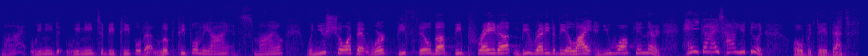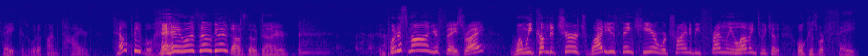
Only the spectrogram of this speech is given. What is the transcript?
Smile. We need, we need to be people that look people in the eye and smile. When you show up at work, be filled up, be prayed up, and be ready to be a light. And you walk in there and, hey guys, how you doing? Oh, but Dave, that's fake. Because what if I'm tired? Tell people, hey, what's up, guys? I'm so tired. And put a smile on your face, right? When we come to church, why do you think here we're trying to be friendly and loving to each other? Oh, because we're fake.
